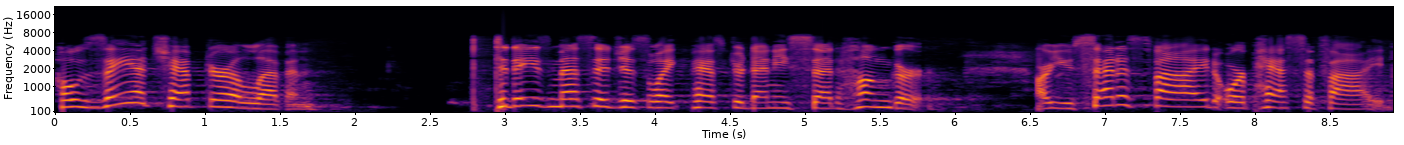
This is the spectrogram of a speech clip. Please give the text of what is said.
Hosea chapter 11. Today's message is like Pastor Denny said hunger. Are you satisfied or pacified?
